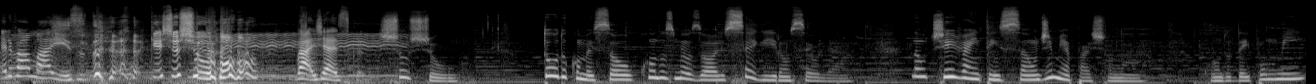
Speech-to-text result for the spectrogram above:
Ele vai amar isso. que chuchu. Vai, Jéssica. Chuchu. Tudo começou quando os meus olhos seguiram seu olhar. Não tive a intenção de me apaixonar. Quando dei por mim,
